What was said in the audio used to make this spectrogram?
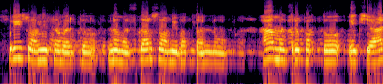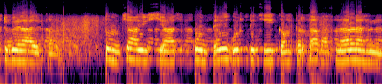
श्री स्वामी समर्थ. नमस्कार स्वामी भक्तांनो. हा मंत्र फक्त एकशे आठ वेळा ऐका तुमच्या आयुष्यात कोणत्याही गोष्टीची कमतरता भासणार नाही.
